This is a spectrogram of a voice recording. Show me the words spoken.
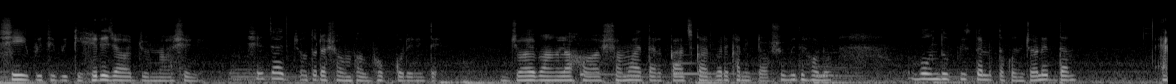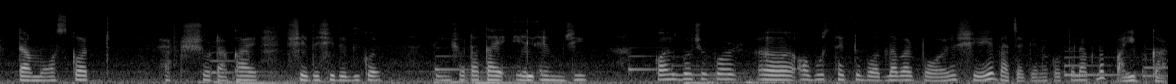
সেই পৃথিবীকে হেরে যাওয়ার জন্য আসেনি। সে চায় যতটা সম্ভব ভোগ করে নিতে। জয় বাংলা হওয়ার সময় তার কাজ কারবারে খানিকটা অসুবিধে হলো। বন্দুক পিস্তলের তখন জলের দাম। একটা মস্কট, একশো টাকায় সেদে সেদে বিকয় তিনশো টাকায় এল এম জি। কয়েক বছর পর অবস্থা একটু বদলাবার পর সে বেচা কেনা করতে লাগল পাইপ গান।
